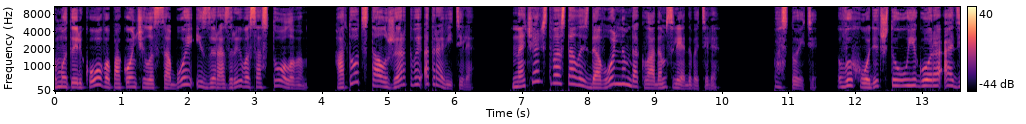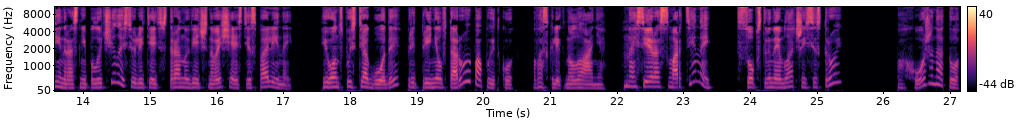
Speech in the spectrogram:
Мотылькова покончила с собой из-за разрыва со Столовым, а тот стал жертвой отравителя. Начальство осталось довольным докладом следователя. Постойте, выходит, что у Егора один раз не получилось улететь в страну вечного счастья с Полиной, и он спустя годы предпринял вторую попытку, воскликнула Аня. На сей раз с Мартиной? Собственной младшей сестрой? Похоже на то,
